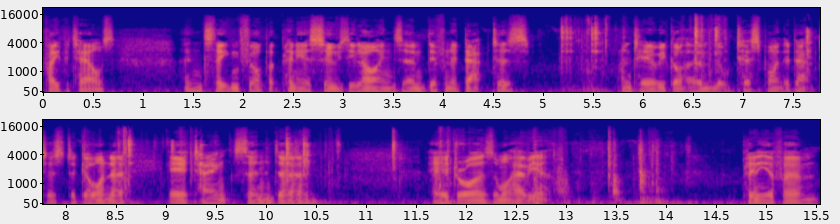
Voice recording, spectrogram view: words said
paper towels. And Stephen Phil put plenty of Susie lines and different adapters and here we've got um, little test point adapters to go on uh, air tanks and um, air dryers and what have you. Plenty of um,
